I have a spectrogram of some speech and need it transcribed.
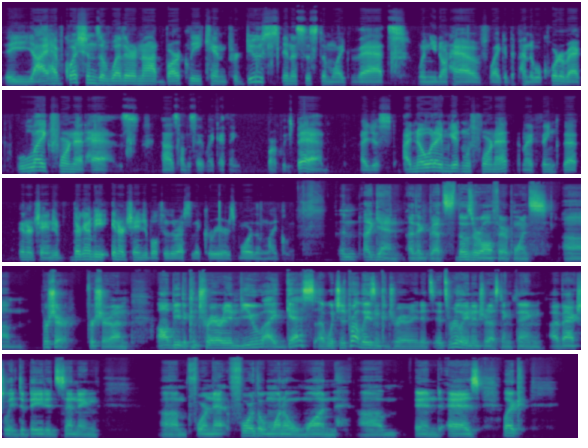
eh, I have questions of whether or not Barkley can produce in a system like that when you don't have like a dependable quarterback like Fournette has. Now, that's not to say like I think Barkley's bad. I just I know what I'm getting with Fournette, and I think that interchangeable they're going to be interchangeable through the rest of their careers more than likely. and again, I think that's those are all fair points. Um, for sure, for sure. I'm I'll be the contrarian view, I guess, uh, which is probably isn't contrarian. It's it's really an interesting thing. I've actually debated sending um, Fournette for the 101, um, and as like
